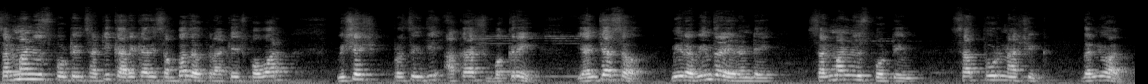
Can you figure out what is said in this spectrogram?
सन्मान न्यूज फोर्टीनसाठी कार्यकारी संपादक राकेश पवार विशेष प्रतिनिधी आकाश बकरे यांच्यासह मी रवींद्र एरंडे सन्मान न्यूज फोर्टीन सातपूर नाशिक. धन्यवाद.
